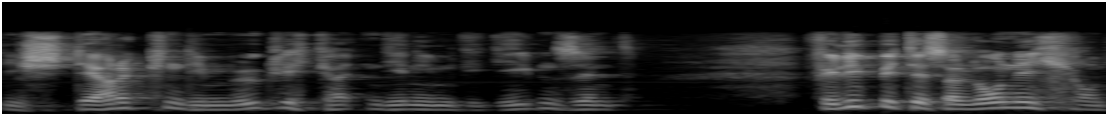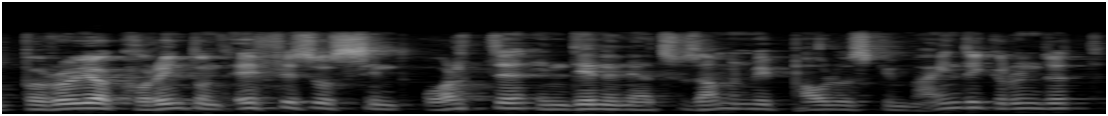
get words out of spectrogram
die Stärken, die Möglichkeiten, die ihm gegeben sind. Philippi, Thessalonich und Beröa, Korinth und Ephesus sind Orte, in denen er zusammen mit Paulus Gemeinde gründet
